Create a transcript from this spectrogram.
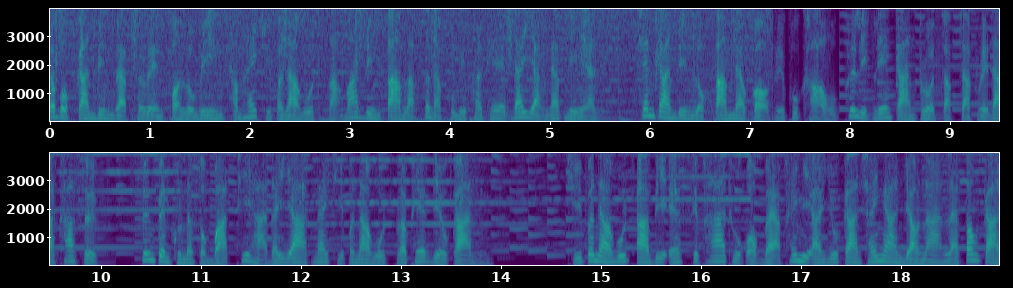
ระบบการบินแบบ Terrain Following ทำให้ขีปนาวุธสามารถบินตามลักษณะภูมิประเทศได้อย่างแนบเนียน เช่นการบินหลบตามแนวเกาะหรือภูเขา เพื่อหลีกเลี่ยงการตรวจจับจากเรดาร์ค่าศึก ซึ่งเป็นคุณสมบัติที่หาได้ยากในขีปนาวุธประเภทเดียวกัน ขีปนาวุธ RBS 15 ถูกออกแบบให้มีอายุการใช้งานยาวนาน และต้องการ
